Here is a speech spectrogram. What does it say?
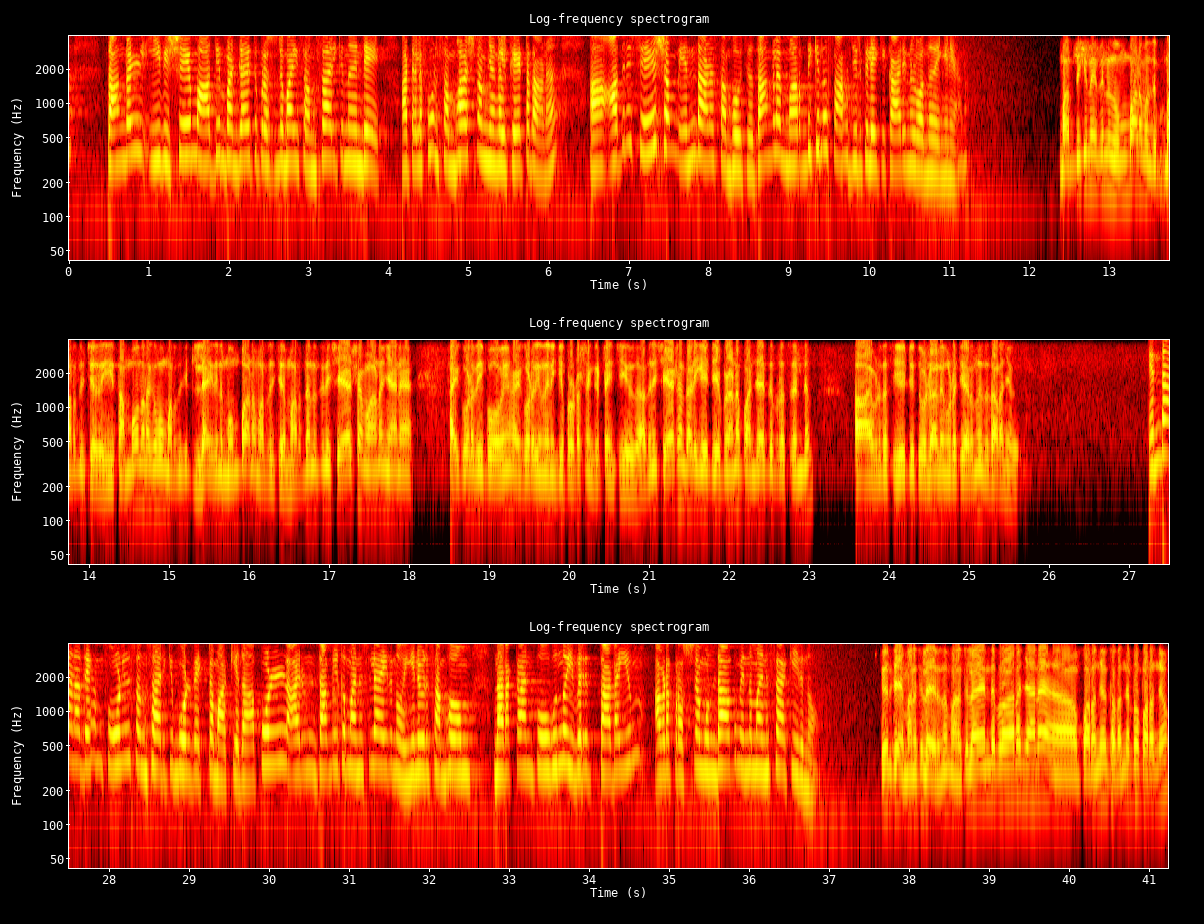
താങ്കൾ ഈ വിഷയം ആദ്യം പഞ്ചായത്ത് പ്രസിഡന്റുമായി സംസാരിക്കുന്നതിന്റെ ആ ടെലിഫോൺ സംഭാഷണം ഞങ്ങൾ കേട്ടതാണ്. അതിനുശേഷം എന്താണ് സംഭവിച്ചത്? താങ്കളെ മർദ്ദിക്കുന്ന സാഹചര്യത്തിലേക്ക് കാര്യങ്ങൾ വന്നത് എങ്ങനെയാണ്? മർദ്ദിക്കുന്ന ഇതിന് മുമ്പാണ് മർദ്ദി- മർദ്ദിച്ചത്. ഈ സംഭവം നടക്കുമ്പോൾ മർദ്ദിച്ചിട്ടില്ല. ഇതിന് മുമ്പാണ് മർദ്ദിച്ചത്. മർദ്ദനത്തിന് ശേഷമാണ് ഞാൻ ഹൈക്കോടതി പോവുകയും ഹൈക്കോടതിയിൽ നിന്ന് എനിക്ക് പ്രൊട്ടക്ഷൻ കിട്ടുകയും ചെയ്തത്. അതിനുശേഷം തടി കയറ്റിയപ്പോഴാണ് പഞ്ചായത്ത് പ്രസിഡന്റും ഇവിടുത്തെ സി ഐ ടി തൊഴിലാളിയും കൂടെ ചേർന്ന് ഇത് തടഞ്ഞത്. എന്താണ് അദ്ദേഹം ഫോണിൽ സംസാരിക്കുമ്പോൾ വ്യക്തമാക്കിയത്? അപ്പോൾ അരുൺ താങ്കൾക്ക് മനസ്സിലായിരുന്നോ? ഇങ്ങനെ ഒരു സംഭവം നടക്കാൻ പോകുന്നു ഇവർ തടയും അവിടെ പ്രശ്നമുണ്ടാകും എന്ന് മനസ്സിലാക്കിയിരുന്നോ? തീർച്ചയായും മനസ്സിലായിരുന്നു. മനസ്സിലായതിന്റെ പ്രകാരം ഞാൻ പറഞ്ഞു തടഞ്ഞപ്പോൾ പറഞ്ഞു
